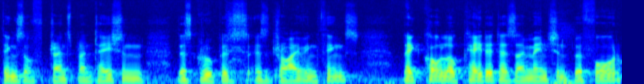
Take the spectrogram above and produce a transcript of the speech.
things of transplantation, this group is, is driving things. They co-located, as I mentioned before.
